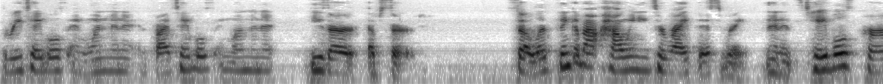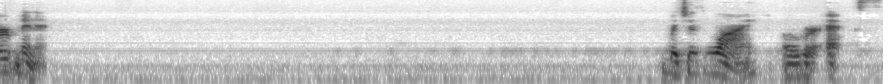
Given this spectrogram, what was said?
Three tables in one minute and five tables in one minute. These are absurd. So let's think about how we need to write this rate. And it's tables per minute. Which is y over x.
